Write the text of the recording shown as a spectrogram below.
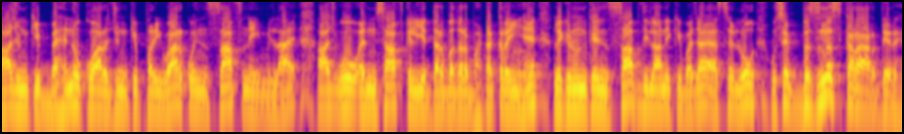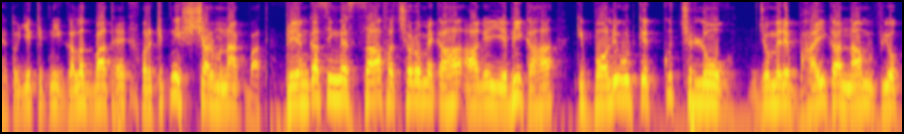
आज उनकी बहनों को आज उनके परिवार को इंसाफ नहीं मिला है। आज वो इंसाफ के लिए दर बदर भटक रही हैं, लेकिन उनके इंसाफ दिलाने की बजाय ऐसे लोग उसे बिज़नेस करार दे रहे हैं। तो ये कितनी गलत बात है और कितनी शर्मनाक बात प्रियंका सिंह ने साफ़ अक्षरों में कहा, आगे ये भी कहा कि बॉलीवुड के कुछ लोग, जो मेरे भाई का नाम उपयोग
